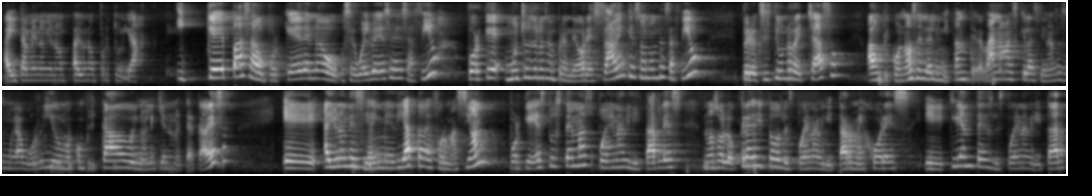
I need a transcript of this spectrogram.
ahí también hay una, hay una oportunidad. ¿Y qué pasa o por qué de nuevo se vuelve ese desafío? Porque muchos de los emprendedores saben que son un desafío, pero existe un rechazo, aunque conocen la limitante, ¿verdad? No, es que las finanzas es muy aburrido, muy complicado y no le quieren meter cabeza. Eh, hay una necesidad inmediata de formación porque estos temas pueden habilitarles no solo créditos, les pueden habilitar mejores eh, clientes, les pueden habilitar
